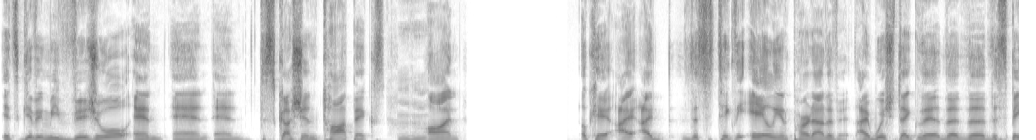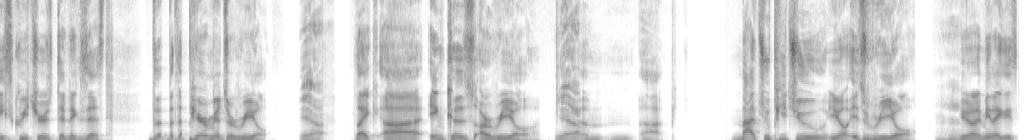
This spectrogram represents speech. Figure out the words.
it's giving me visual and and and discussion topics Mm-hmm. on. Okay, I I this is take the alien part out of it. I wish like the the the, the space creatures didn't exist. The, but the pyramids are real. Yeah Like uh, Incas are real yeah um, uh, Machu Picchu, you know, is real. Mm-hmm. You know what I mean? Like these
